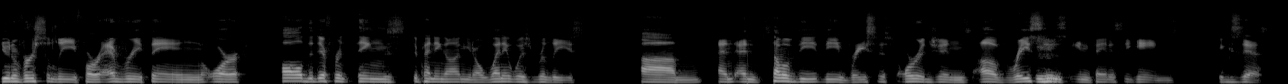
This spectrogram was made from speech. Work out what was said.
universally for everything or all the different things depending on you know when it was released um and and some of the the racist origins of races in fantasy games exist.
